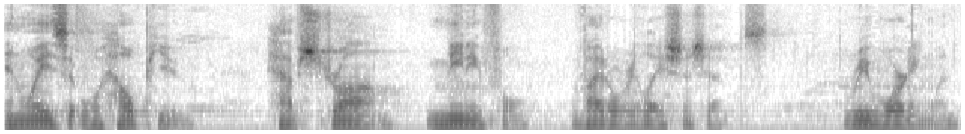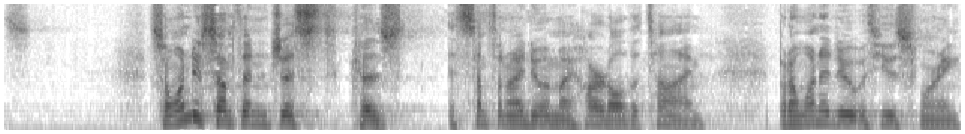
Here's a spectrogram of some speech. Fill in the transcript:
in ways that will help you have strong, meaningful, vital relationships, rewarding ones. So I want to do something just because it's something I do in my heart all the time, but I want to do it with you this morning.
